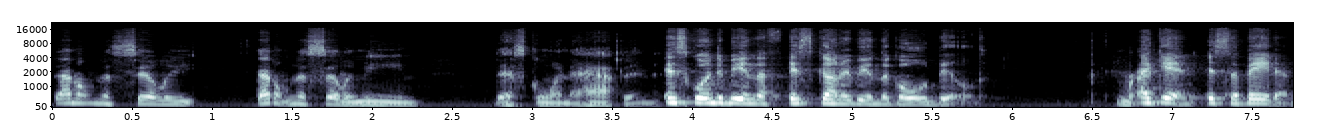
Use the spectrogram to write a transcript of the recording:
That don't necessarily that don't necessarily mean that's going to happen. It's going to be in the it's going to be in the gold build. Right. Again, it's a beta.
